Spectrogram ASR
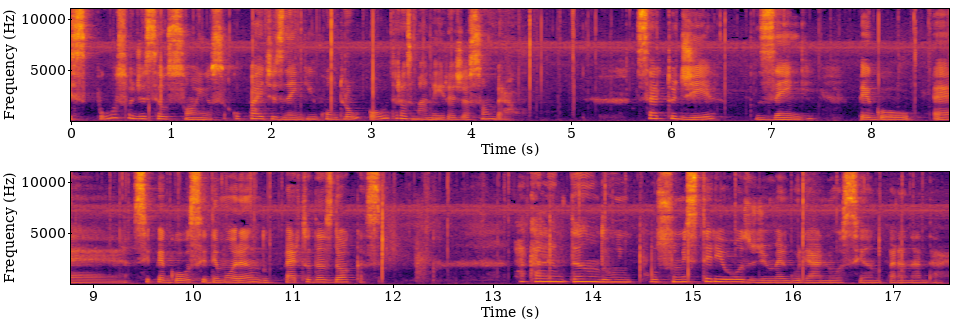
Expulso de seus sonhos, o pai de Zeng encontrou outras maneiras de assombrá-lo. Certo dia, Zeng pegou, é, se pegou se demorando perto das docas, acalentando um impulso misterioso de mergulhar no oceano para nadar.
